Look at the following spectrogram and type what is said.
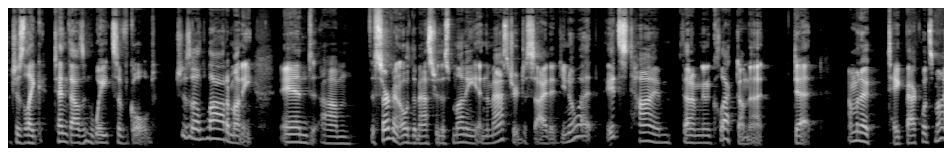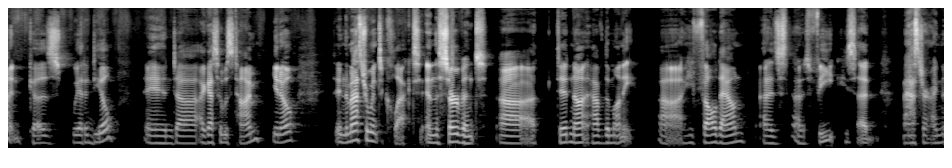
which is like 10,000 weights of gold, which is a lot of money. And um, the servant owed the master this money, and the master decided, you know what? It's time that I'm going to collect on that debt. I'm going to take back what's mine because we had a deal, and uh, I guess it was time, you know? And the master went to collect, and the servant uh, did not have the money. Uh, he fell down at his at his feet. He said, "Master, I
